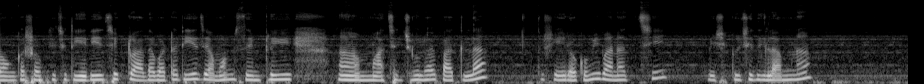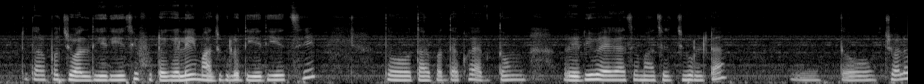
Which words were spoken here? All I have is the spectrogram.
লঙ্কা সব কিছু দিয়ে দিয়েছি, একটু আদা বাটা দিয়ে যেমন সিম্পলি মাছের ঝোল হয় পাতলা, তো সেই রকমই বানাচ্ছি, বেশি কিছু দিলাম না। তো তারপর জল দিয়ে দিয়েছি, ফুটে গেলেই মাছগুলো দিয়ে দিয়েছি। তো তারপর দেখো একদম রেডি হয়ে গেছে মাছের ঝোলটা। তো চলো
